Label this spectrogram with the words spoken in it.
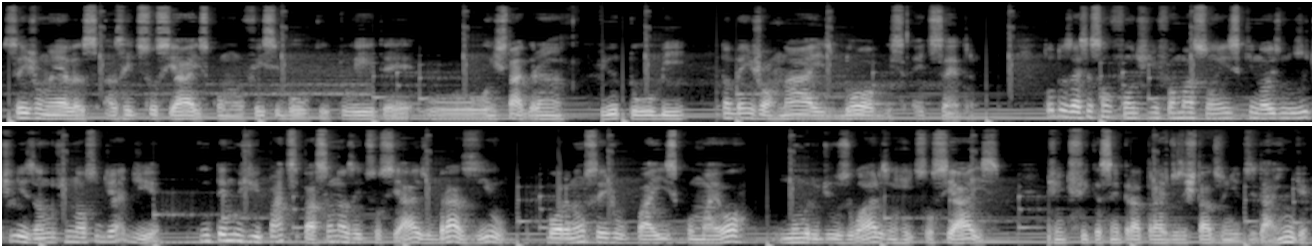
sejam elas as redes sociais como o Facebook, o Twitter, o Instagram, o YouTube, também jornais, blogs, etc. Todas essas são fontes de informações que nós nos utilizamos no nosso dia a dia. Em termos de participação nas redes sociais, o Brasil, embora não seja o país com maior número de usuários em redes sociais, a gente fica sempre atrás dos Estados Unidos e da Índia,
